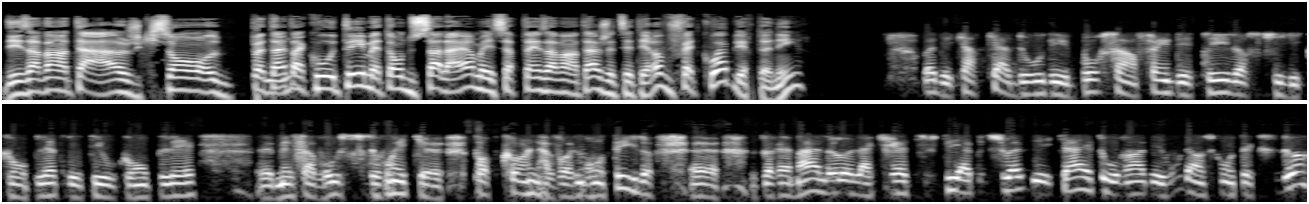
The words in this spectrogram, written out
des avantages qui sont peut-être mhm. à côté, mettons, du salaire, mais certains avantages, etc. Vous faites quoi pour les retenir? des cartes cadeaux, des bourses en fin d'été lorsqu'il complète l'été au complet, euh, mais ça va aussi loin que popcorn à volonté. Là. Euh, vraiment, là, la créativité habituelle des est au rendez-vous dans ce contexte-là.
